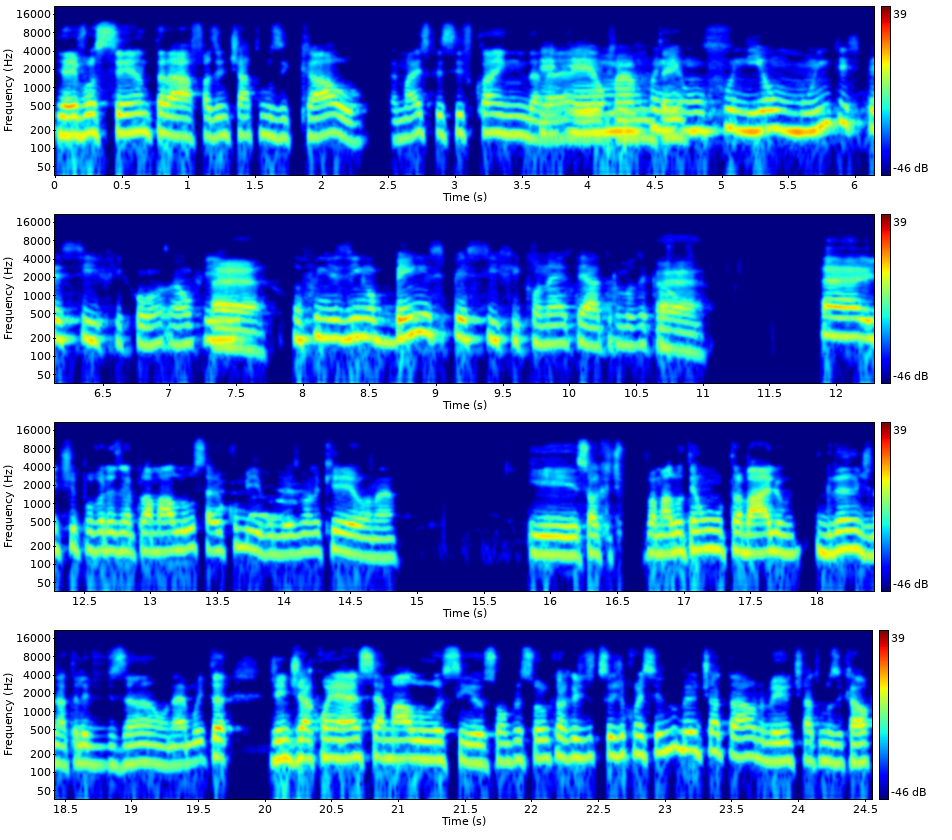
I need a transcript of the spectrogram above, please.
E aí, você entrar fazendo teatro musical é mais específico ainda, né? É, é uma tem... um funil muito específico. É um, funil, é um funilzinho bem específico, né? Teatro musical. É. É, e tipo, por exemplo, a Malu saiu comigo, mesmo ano que eu, né? E só que tipo, a Malu tem um trabalho grande na televisão, né? Muita gente já conhece a Malu assim. Eu sou uma pessoa que eu acredito que seja conhecida no meio teatral, no meio teatro musical.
